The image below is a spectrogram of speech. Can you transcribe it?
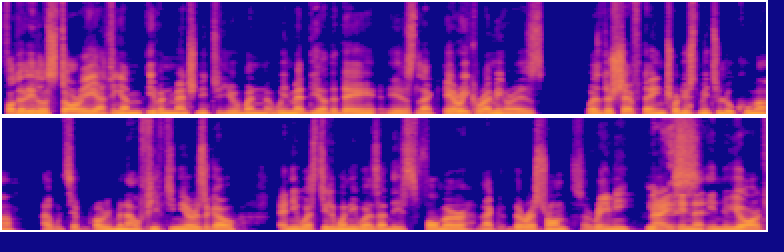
for the little story, I think I even mentioned it to you when we met the other day. Is like Erik Ramirez was the chef that introduced me to lucuma. I would say probably now 15 years ago, and he was still when he was at this former like the restaurant uh, Remy Nice. in in New York,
